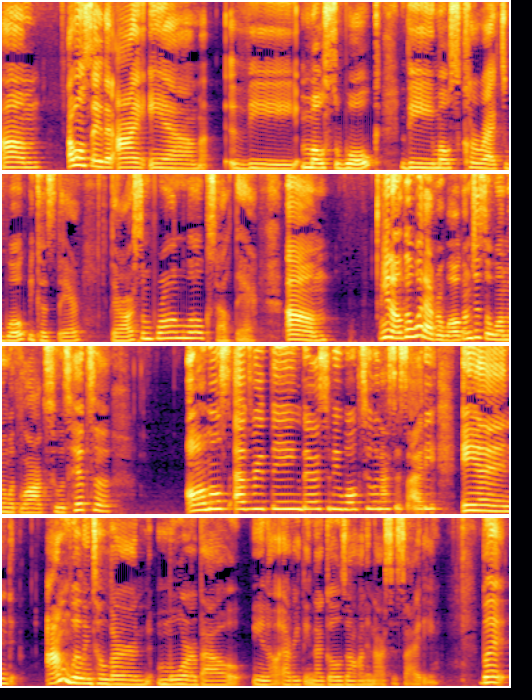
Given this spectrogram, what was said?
Um, I won't say that I am the most woke, the most correct woke, because there there are some wrong wokes out there. Um, you know, the whatever woke. I'm just a woman with locks who is hip to almost everything there is to be woke to in our society. And I'm willing to learn more about, you know, everything that goes on in our society. But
